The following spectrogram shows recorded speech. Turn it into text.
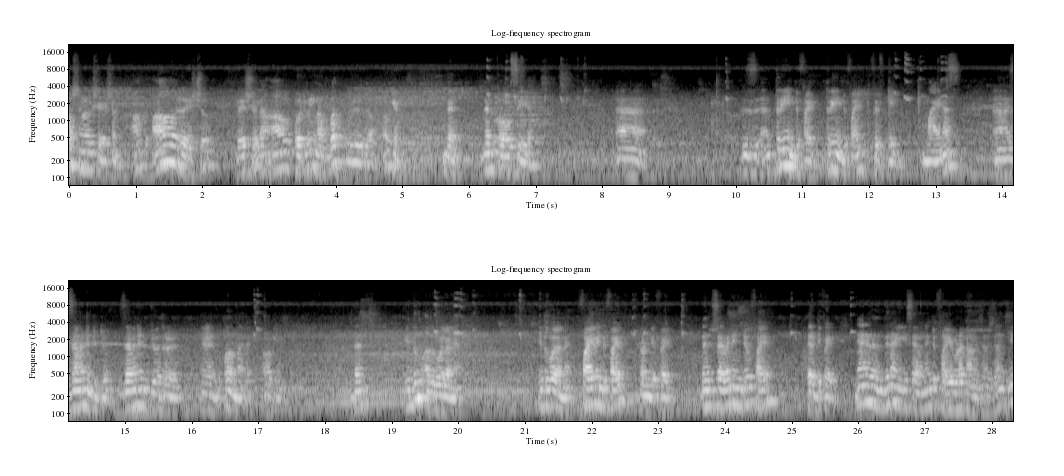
വർഷങ്ങൾക്ക് ശേഷം ആ ഒരു റേഷ്യോ റേഷ്യോ അല്ല ആ പെർട്ടിക്കുലർ നമ്പർ എഴുതുക ഓക്കെ ദെൻ ദെൻ ക്രോസ് ചെയ്യുക three into five three into five fifteen minus seven into two seven into two എത്ര? പതിനാല്. ഓക്കെ ദെൻ ഇതും അതുപോലെ തന്നെ. ഇതുപോലെ തന്നെ. Five into five twenty five then seven into five thirty five ഞാനിത് എന്തിനാ ഈ സെവൻ ഇന്റു ഫൈവ് ഇവിടെ കാണിച്ചത് വെച്ചാൽ ഈ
